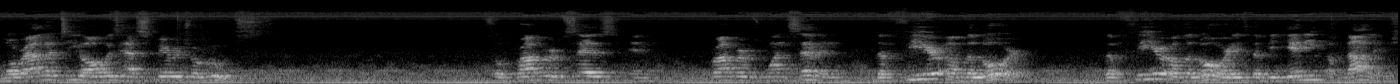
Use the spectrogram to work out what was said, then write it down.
morality always has spiritual roots so proverbs says in proverbs 1 7 the fear of the lord the fear of the Lord is the beginning of knowledge,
